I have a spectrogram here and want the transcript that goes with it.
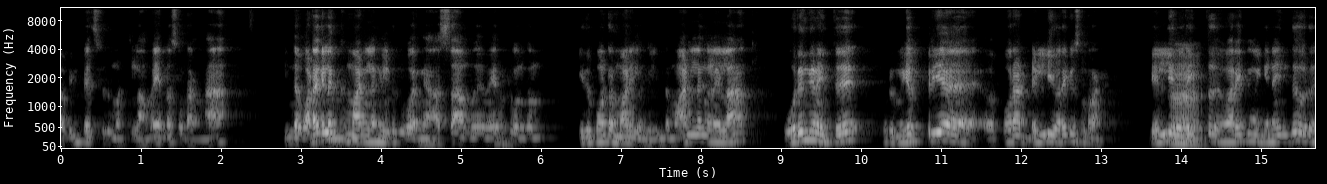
அப்படின்னு பேசுறது மட்டும் இல்லாம என்ன சொல்றாங்கன்னா, இந்த வடகிழக்கு மாநிலங்கள் இருக்கு பாருங்க. அஸ்ஸாம், மேற்கு. வங்கம் இது போன்ற மாநிலங்கள். இந்த மாநிலங்களை எல்லாம் ஒருங்கிணைத்து ஒரு மிகப்பெரிய அ போராட் டெல்லி வரைக்கும் சொல்றாங்க. டெல்லி ம். வரைத்து வரைக்கும் இணைந்து ஒரு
